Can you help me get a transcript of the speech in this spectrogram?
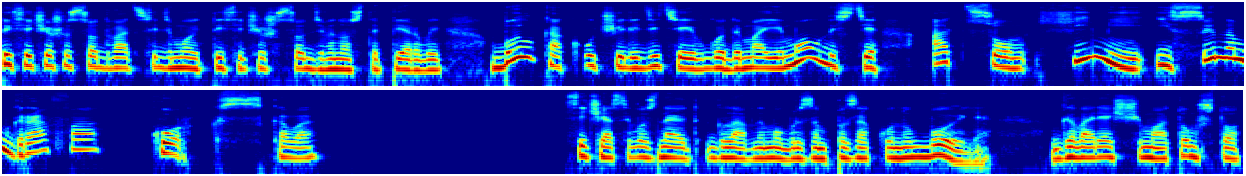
1627-1691 был, как учили детей в годы моей молодости, отцом химии и сыном графа Коркского. Сейчас его знают главным образом по закону Бойля, говорящему о том, что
